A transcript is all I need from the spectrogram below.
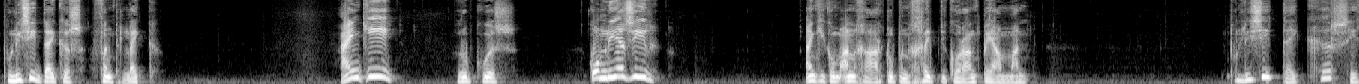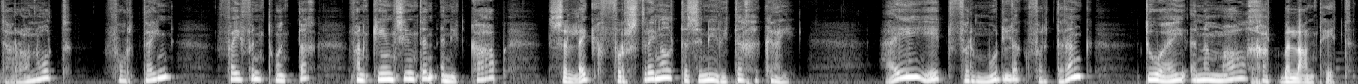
Polisie duikers vind lijk. Antjie, roep Koos. Kom lees hier. Antjie kom aangehardloop en gryp die koerant by haar man. Polisie duikers het Ronald Fortuin 25 van Kensington in die Kaap se lijk verstrengel tussen die riete gekry. Hy het vermoedelik verdrink toe hy in 'n maalgat beland het.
